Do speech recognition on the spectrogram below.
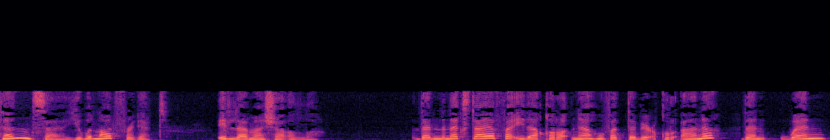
تَنْسَى You will not forget. إِلَّا مَا شَاءَ اللَّهِ Then the next ayah, فَإِذَا قَرَأْنَاهُ فَاتَّبِعْ قُرْآنَهُ Then when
